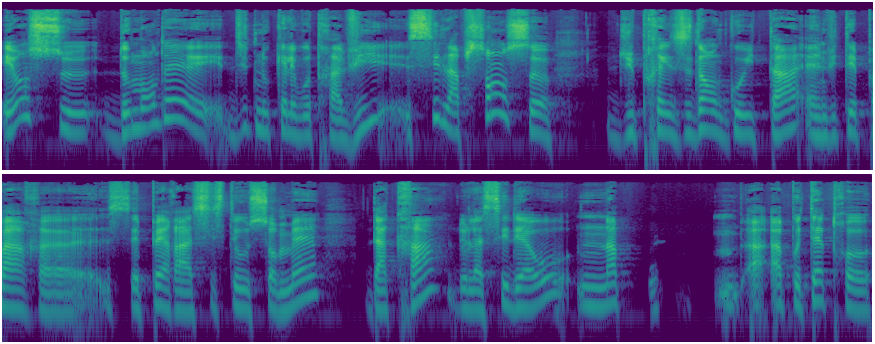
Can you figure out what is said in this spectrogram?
Et on se demandait, dites-nous quel est votre avis, si l'absence du président Goïta, invité par euh, ses pairs à assister au sommet d'Accra de la CDAO, a, peut-être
